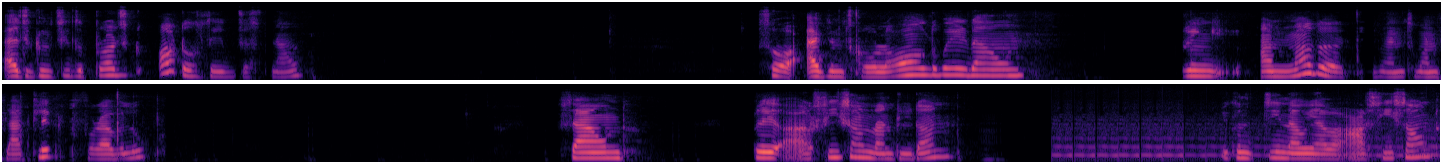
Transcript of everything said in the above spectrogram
As you can see, the project autosave just now. So I can scroll all the way down, bring another event one flag clicked forever loop. Sound, play RC sound until done. You can see now we have a RC sound.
